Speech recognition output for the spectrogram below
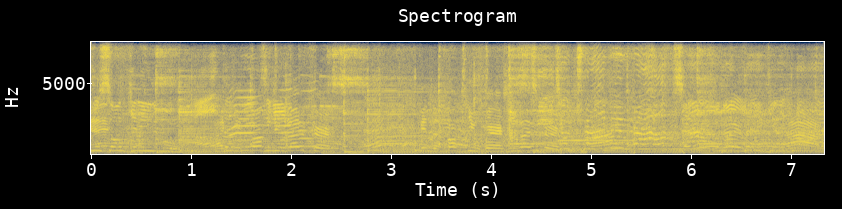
de song in de boel. ik vind het leuker. Ik vind de fuck you versie leuker. Ah.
